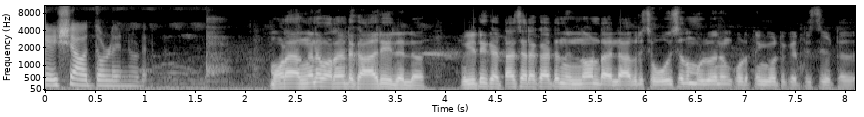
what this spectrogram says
ദേഷ്യമാവത്തുള്ളൂ എന്നോട്. മോളെ അങ്ങനെ പറഞ്ഞിട്ട് കാര്യമില്ലല്ലോ. വീട്ടിൽ കെട്ടാച്ചരക്കായിട്ട് നിന്നോണ്ടല്ല അവർ ചോദിച്ചത് മുഴുവനും കൊടുത്ത് ഇങ്ങോട്ട് കെട്ടിച്ച് വിട്ടത്.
